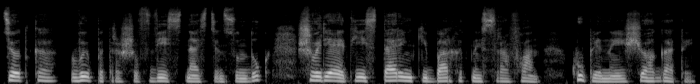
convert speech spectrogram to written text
Тетка, выпотрошив весь Настин сундук, швыряет ей старенький бархатный сарафан, купленный еще Агатой.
